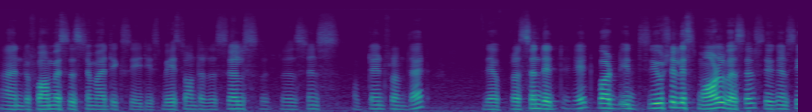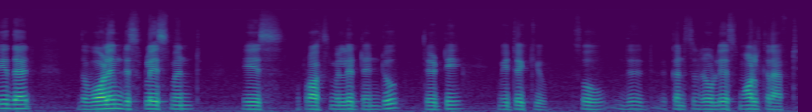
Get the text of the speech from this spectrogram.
and form a systematic series based on the results resistance obtained from that they have presented it but it is usually small vessels you can see that the volume displacement is approximately 10 to 30 meter cube. So they consider only a small craft.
